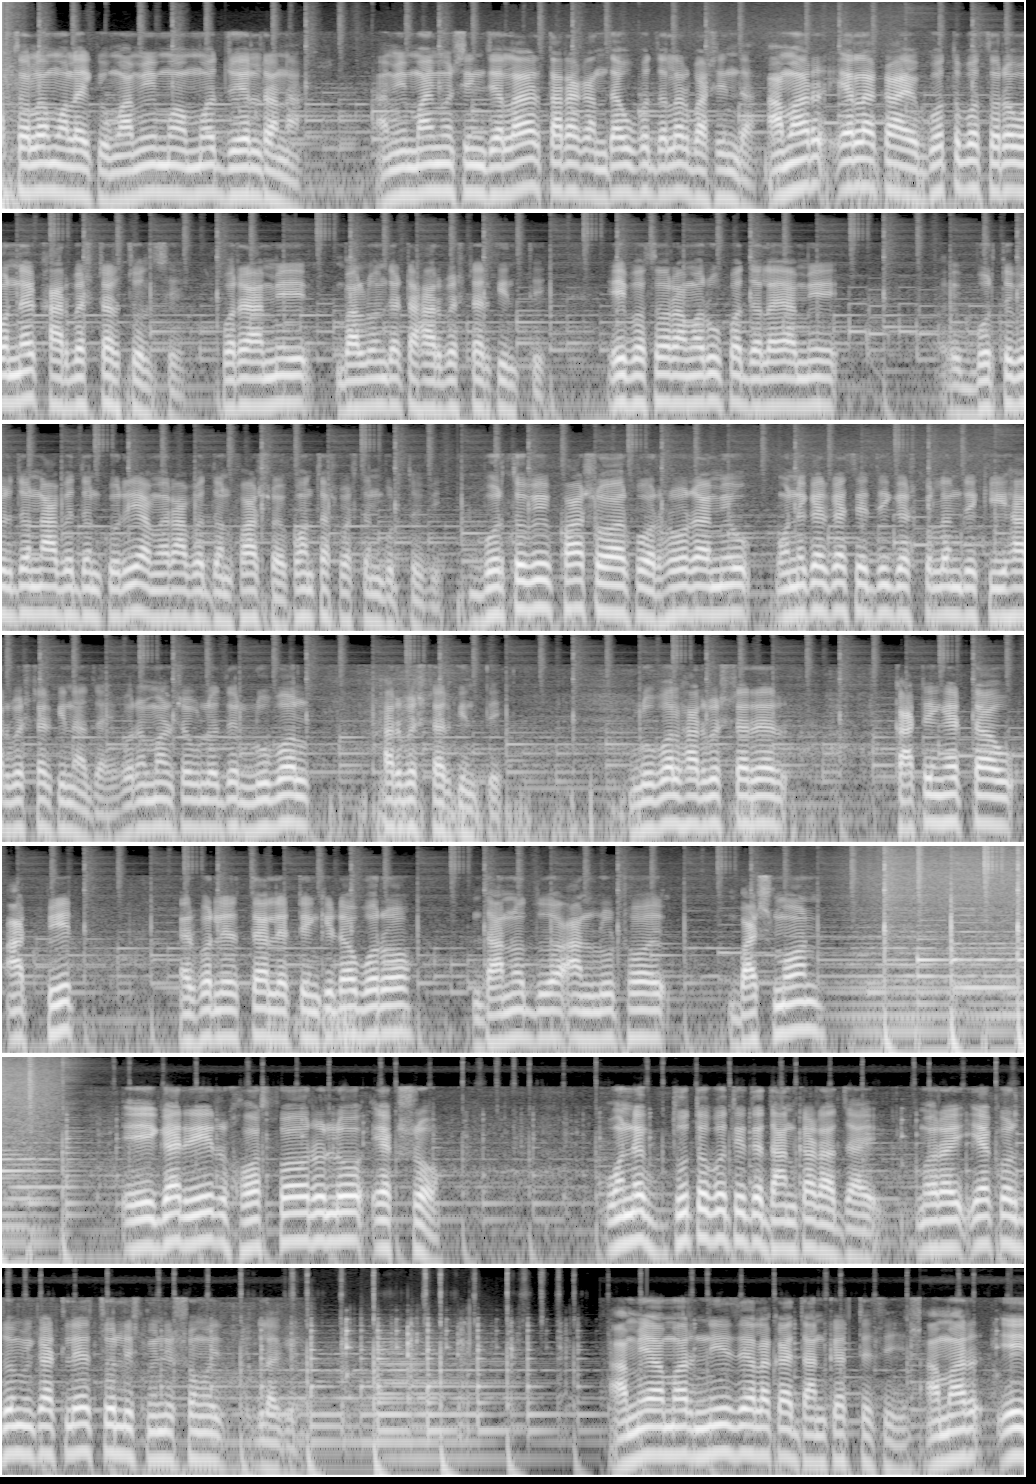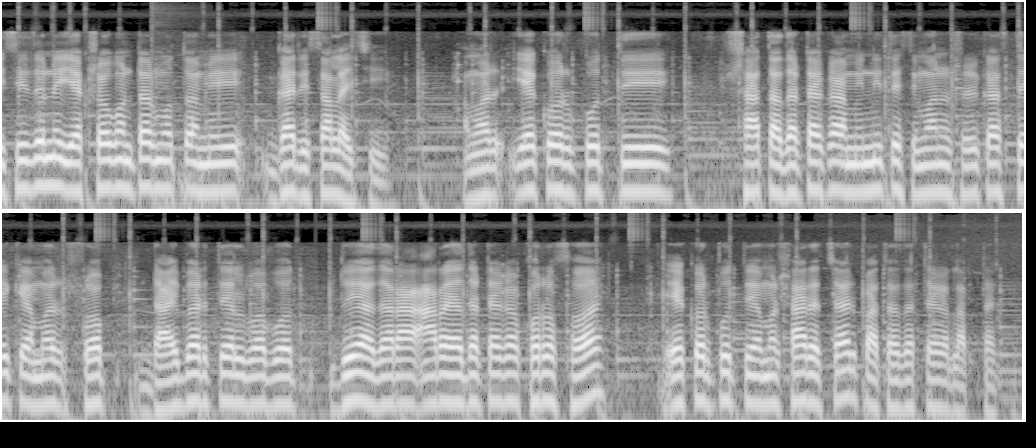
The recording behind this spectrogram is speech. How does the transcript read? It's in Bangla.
আসসালামু আলাইকুম, আমি মোহাম্মদ জুয়েল রানা। আমি ময়মনসিংহ জেলার তারাকান্দা উপজেলার বাসিন্দা। আমার এলাকায় গত বছরও অনেক হারভেস্টার চলছে। পরে আমি ভাবলাম হারভেস্টার কিনতে। এই বছর আমার উপজেলায় আমি ভর্তুকির জন্য আবেদন করি, আমার আবেদন ফাঁস হয়, পঞ্চাশ পার্সেন্ট ভর্তুকি। ভর্তুকি ফাঁস হওয়ার পর পরে আমি অনেকের কাছে জিজ্ঞেস করলাম যে কি হারভেস্টার কিনা যায়। পরে মানুষ বলল যে লুবল হারভেস্টার কিনতে। গ্লোবাল হারভেস্টারের কাটিং হেডটাও আট ফিট। এর ফলে তেলের ট্যাঙ্কিটাও বড়। ধানও আনলোড হয় বাইশ মন। এই গাড়ির হর্স পাওয়ার হলো একশো। অনেক দ্রুত গতিতে ধান কাটা যায়। মনে একর জমি কাটলে চল্লিশ মিনিট সময় লাগে। আমি আমার নিজ এলাকায় ধান কাটতেছি। আমার এই সিজনে একশো ঘণ্টার মতো আমি গাড়ি চালাইছি। আমার একর প্রতি সাত হাজার টাকা আমি নিতেছি মানুষের কাছ থেকে। আমার সব ড্রাইভার তেল বাবদ দুই হাজার আড়াই হাজার টাকা খরচ হয়। একর প্রতি আমার সাড়ে চার, পাঁচ হাজার টাকা লাভ থাকে।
